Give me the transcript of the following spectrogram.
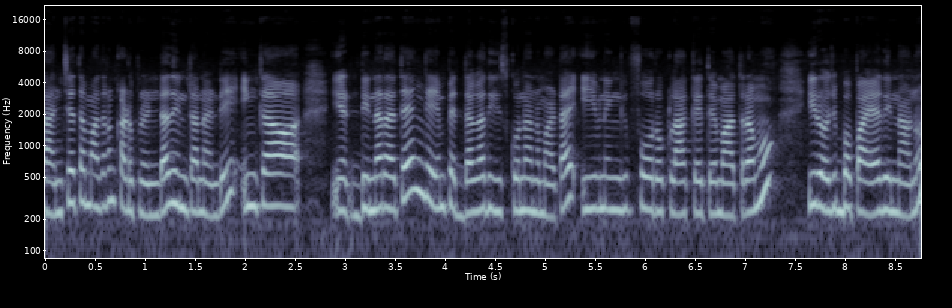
లంచ్ అయితే మాత్రం కడుపు నిండా తింటానండి. ఇంకా డిన్నర్ అయితే ఇంకేం పెద్దగా తీసుకున్నాను అనమాట ఈవినింగ్ ఫోర్ ఓ క్లాక్ అయితే మాత్రము ఈరోజు బొపాయ తిన్నాను.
